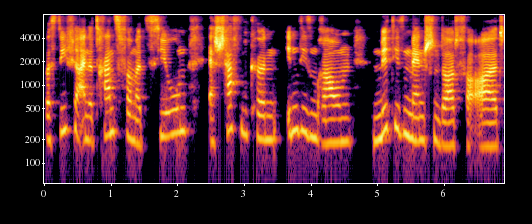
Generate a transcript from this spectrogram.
was die für eine Transformation erschaffen können in diesem Raum mit diesen Menschen dort vor Ort.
